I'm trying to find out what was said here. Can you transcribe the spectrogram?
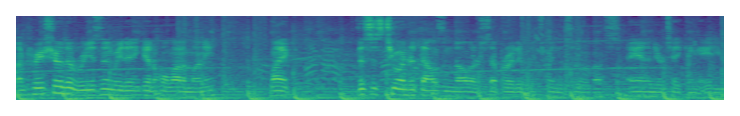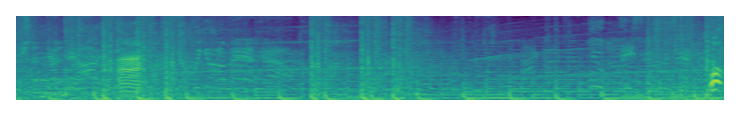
I'm pretty sure the reason we didn't get a whole lot of money, like, this is $200,000 separated between the two of us, and you're taking 80% of it. Ah. Whoa!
